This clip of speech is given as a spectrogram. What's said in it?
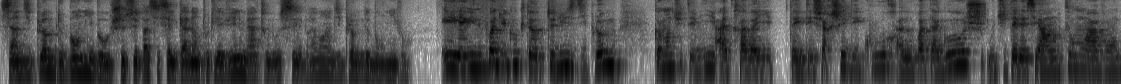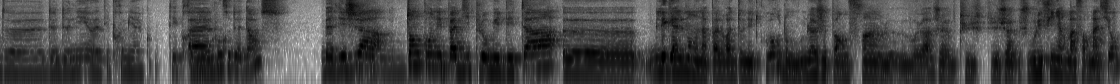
C'est un diplôme de bon niveau. Je ne sais pas si c'est le cas dans toutes les villes, mais à Toulouse, c'est vraiment un diplôme de bon niveau. Et une fois, du coup, que tu as obtenu ce diplôme, Comment tu t'es mis à travailler? Tu as été chercher des cours à droite à gauche ou tu t'es laissé un temps avant de, de donner euh, tes premiers, tes premiers cours de danse? Ben déjà, tant qu'on n'est pas diplômé d'État, euh, légalement, on n'a pas le droit de donner de cours. Donc là, je n'ai pas enfreint. voilà, je, je, voulais finir ma formation.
